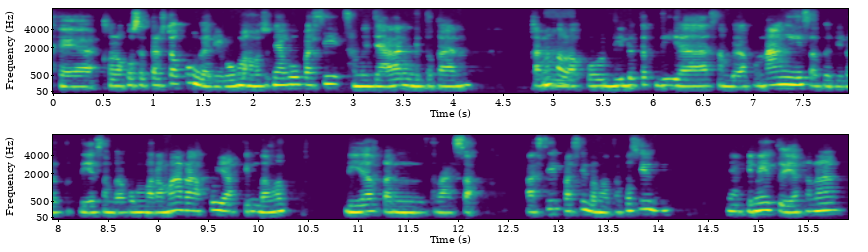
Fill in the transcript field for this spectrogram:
Kayak kalau aku stres tuh aku nggak di rumah. Maksudnya aku pasti sambil jalan gitu kan. Karena Hmm. kalau aku di deket dia sambil aku nangis atau di deket dia sambil aku marah-marah aku yakin banget dia akan terasa pasti pasti banget aku sih yakinnya itu ya karena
